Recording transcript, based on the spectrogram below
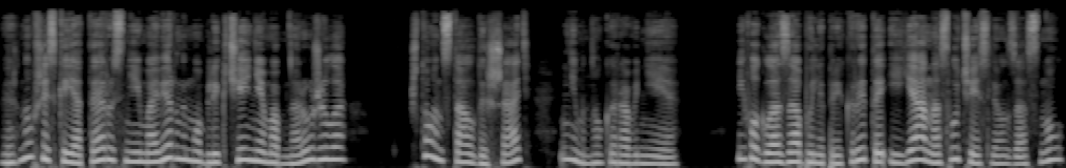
Вернувшись к Ятеру, с неимоверным облегчением обнаружила, что он стал дышать немного ровнее. Его глаза были прикрыты, и я, на случай, если он заснул,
